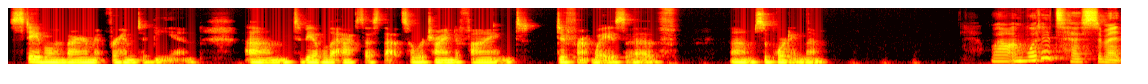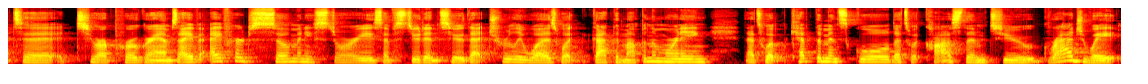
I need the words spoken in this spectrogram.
stable environment for him to be in um, to be able to access that. So we're trying to find different ways of um, supporting them. Wow, and what a testament to to our programs. I've I've heard so many stories of students who that truly was what got them up in the morning. That's what kept them in school. That's what caused them to graduate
